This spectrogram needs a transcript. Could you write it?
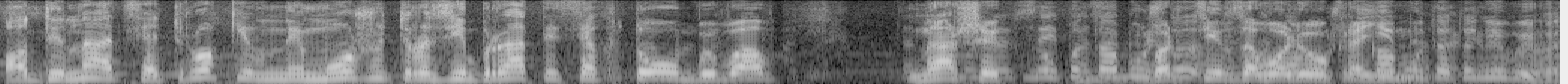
11 років не можуть розібратися, хто вбивав наших Потому борців за волю України. Кому-то это невыгодно.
